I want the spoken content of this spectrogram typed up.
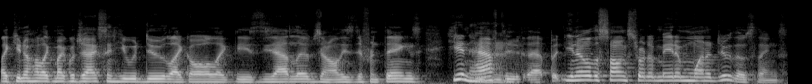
Like you know how like Michael Jackson he would do like all like these these ad libs and all these different things. He didn't have mm-hmm. to do that, but you know the song sort of made him want to do those things.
